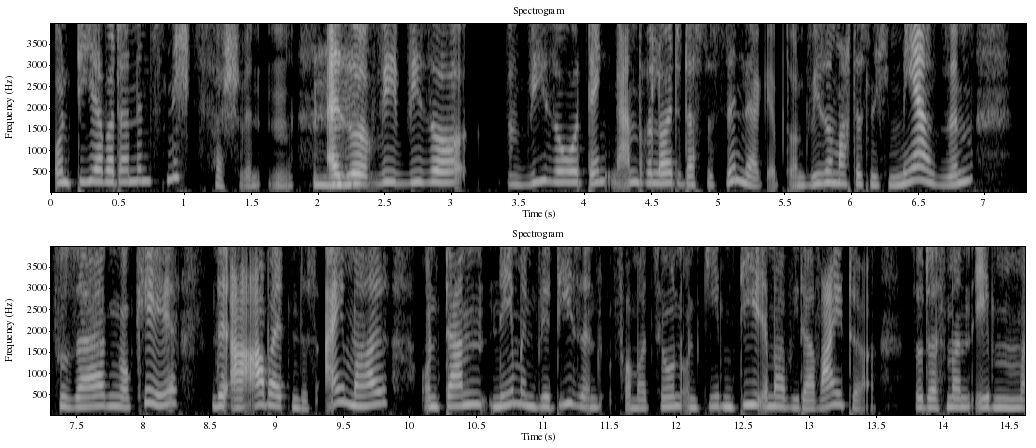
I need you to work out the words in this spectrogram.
und die aber dann ins Nichts verschwinden. Mhm. Also wie, wieso, wieso denken andere Leute, dass das Sinn ergibt? Und wieso macht es nicht mehr Sinn, zu sagen, okay, wir erarbeiten das einmal und dann nehmen wir diese Informationen und geben die immer wieder weiter, sodass man eben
